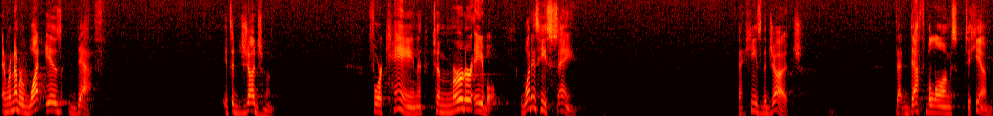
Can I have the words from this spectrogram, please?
And remember, what is death? It's a judgment. For Cain to murder Abel, what is he saying? That he's the judge, that death belongs to him.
